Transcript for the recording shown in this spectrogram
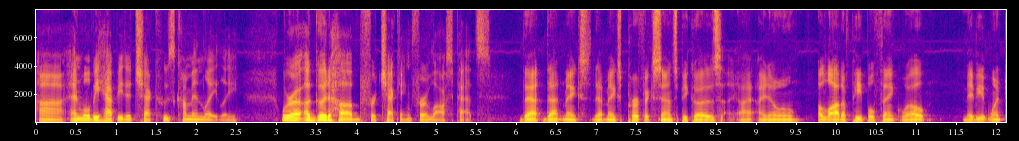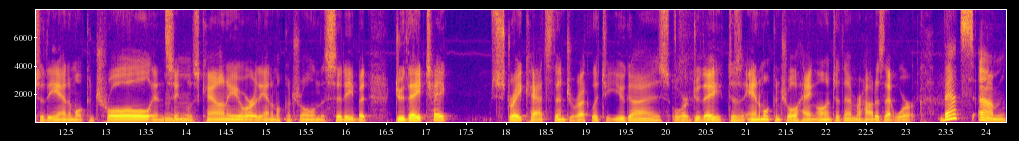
uh, and we'll be happy to check who's come in lately. We're a, a good hub for checking for lost pets. That that makes that makes perfect sense because I, I know a lot of people think, well, maybe it went to the animal control in St. Louis County or the animal control in the city, but do they take stray cats then directly to you guys, or do they does animal control hang on to them, or how does that work? That's um,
